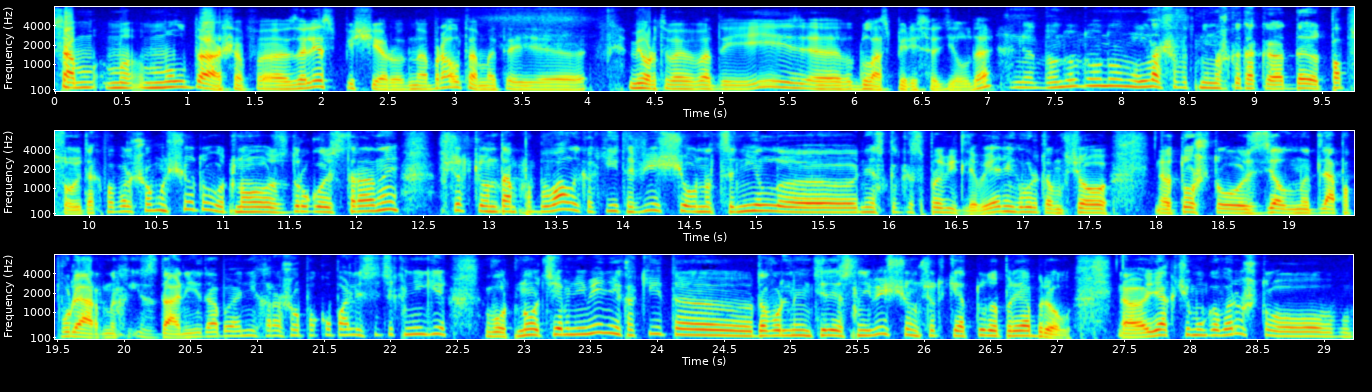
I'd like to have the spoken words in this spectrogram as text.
сам Мулдашев э, залез в пещеру, набрал там этой э, мертвой воды и э, глаз пересадил, да? Ну, ну, ну, ну Мулдашев это немножко так отдает попсу, и так по большому счету, вот, но с другой стороны, все-таки он там побывал, и какие-то вещи он оценил э, несколько справедливо. Я не говорю там все э, то, что сделано для популярных изданий, дабы они хорошо покупались, эти книги, вот, но тем не менее какие-то довольно интересные интересные вещи он все-таки оттуда приобрел. А, я к чему говорю, что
